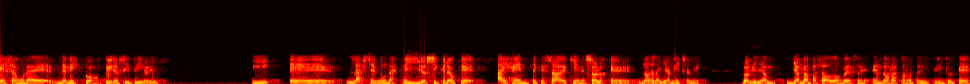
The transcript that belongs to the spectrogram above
Esa es una de, mis conspiracy theories. Y eh, la segunda es que yo sí creo que hay gente que sabe quiénes son los que los de la guía Michelin. Porque ya, ya me ha pasado dos veces en dos restaurantes distintos que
